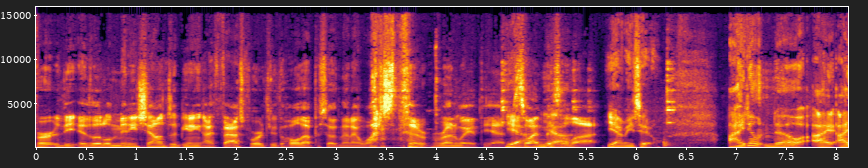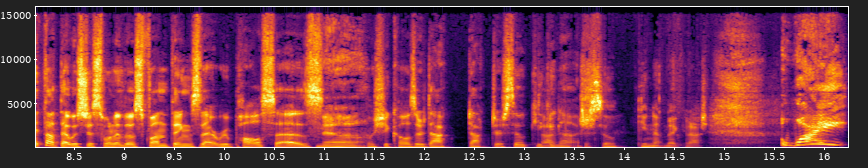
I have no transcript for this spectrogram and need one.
for the little mini challenge at the beginning. I fast forward through the whole episode, and then I watched the runway at the end. Yeah. so I miss Yeah. a lot. Yeah, me too. I don't know. I, I thought that was just one of those fun things that RuPaul says. No. Where she calls her doc, Dr. Silky Ganache. Just Silky Nutmeg Ganache. Why?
